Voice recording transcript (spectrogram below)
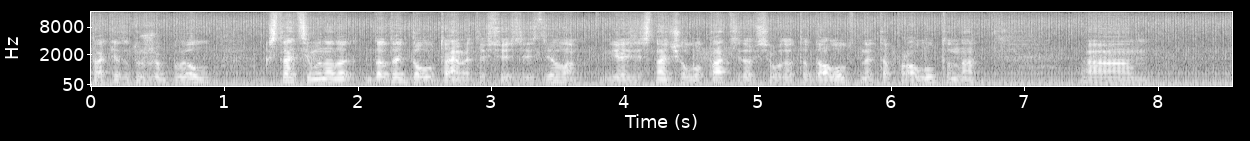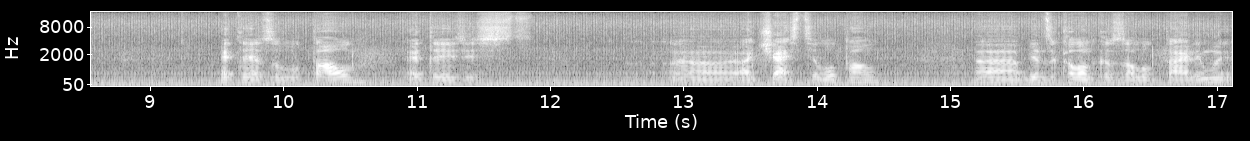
Так, этот уже был. Кстати, мы надо додать долутаем это все здесь дело. Я здесь начал лутать, это все вот это долутано, это пролутано. Эм, это я залутал. Это я здесь э, отчасти лутал. Э, бензоколонка залутали мы.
